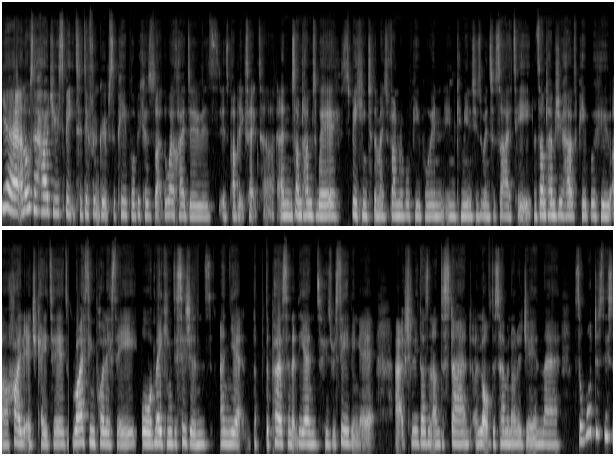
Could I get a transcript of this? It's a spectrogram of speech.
Yeah, and also how do you speak to different groups of people? Because like the work I do is is public sector, and sometimes we're speaking to the most vulnerable people in in communities or in society, and sometimes you have people who are highly educated, writing policy or making decisions, and yet the the person at the end who's receiving it actually doesn't understand a lot of the terminology in there. So, what does this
